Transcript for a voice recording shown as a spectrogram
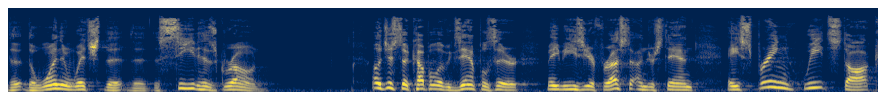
the, the one in which the, the, the seed has grown? Oh, just a couple of examples that are maybe easier for us to understand. A spring wheat stalk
